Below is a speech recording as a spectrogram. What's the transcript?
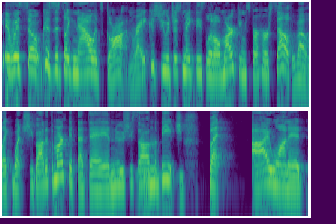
it was so because it's like now it's gone, right? Because she would just make these little markings for herself about like what she bought at the market that day and who she saw on the beach. Mm-hmm. But I wanted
